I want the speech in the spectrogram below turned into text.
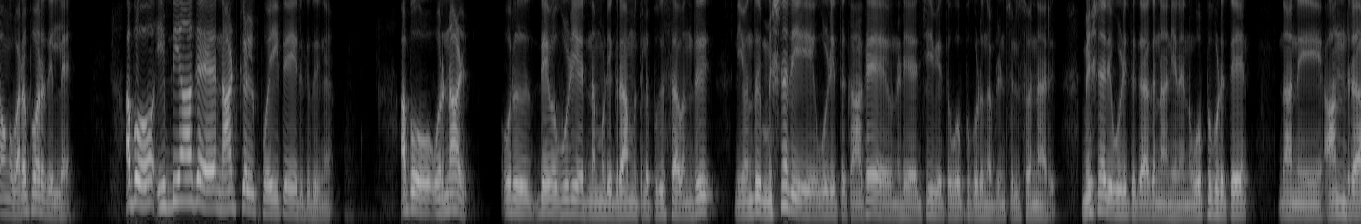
அவங்க வரப்போகிறது இல்லை அப்போது இப்படியாக நாட்கள் போயிட்டே இருக்குதுங்க. அப்போது ஒரு நாள் ஒரு தேவ ஊழியர் நம்முடைய கிராமத்தில் புதுசாக வந்து நீ வந்து மிஷினரி ஊழியத்துக்காக உன்னுடைய ஜீவியத்தை ஒப்பு கொடுங்க அப்படின்னு சொல்லி சொன்னார். மிஷினரி ஊழியத்துக்காக நான் என்னை ஒப்பு கொடுத்தேன் நான் ஆந்திரா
